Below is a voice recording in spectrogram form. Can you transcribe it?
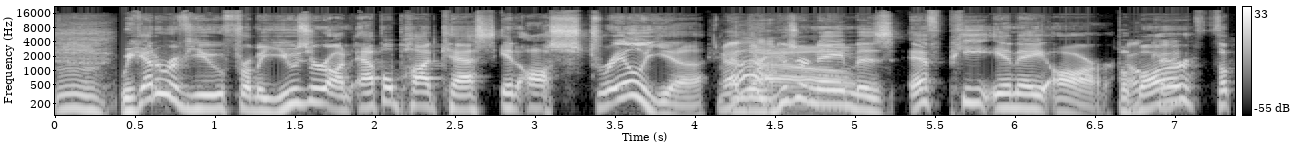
Mm. We got a review from a user on Apple Podcasts in Australia, and their Oh. username is FPMAR. Bamar? Okay.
